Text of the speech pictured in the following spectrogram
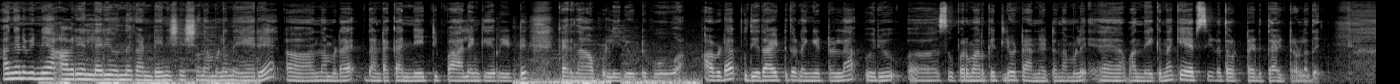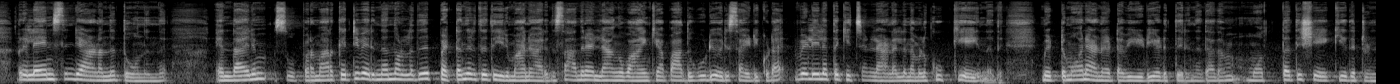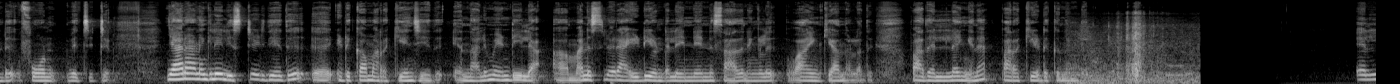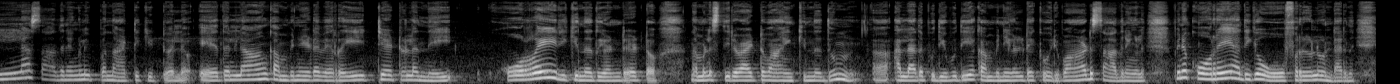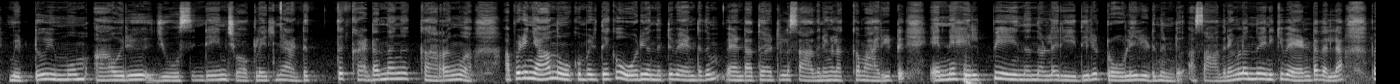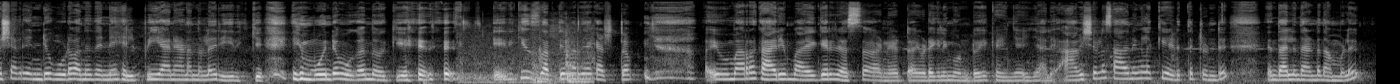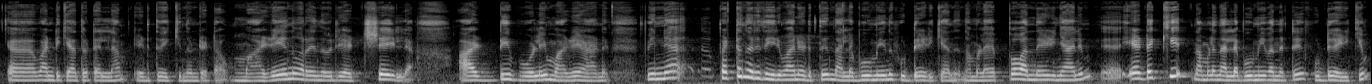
അങ്ങനെ പിന്നെ അവരെല്ലാവരെയും ഒന്ന് കണ്ടതിന് ശേഷം നമ്മൾ നേരെ നമ്മുടെ ദണ്ട കന്നേറ്റി പാലം കയറിയിട്ട് കരുനാഗപ്പള്ളിയിലോട്ട് പോവുക. അവിടെ പുതിയതായിട്ട് തുടങ്ങിയിട്ടുള്ള ഒരു സൂപ്പർ മാർക്കറ്റിലോട്ടാണ് കേട്ടോ നമ്മൾ വന്നേക്കുന്ന കെ എഫ് സിയുടെ തൊട്ടടുത്തായിട്ടുള്ളത്. റിലയൻസിന്റെ ആണെന്ന് തോന്നുന്നു. എന്തായാലും സൂപ്പർ മാർക്കറ്റ് വരുന്നെന്നുള്ളത് പെട്ടെന്നെടുത്ത തീരുമാനമായിരുന്നു. സാധനം എല്ലാം അങ്ങ് വാങ്ങിക്കുക. അപ്പോൾ അതുകൂടി ഒരു സൈഡിൽ കൂടെ വെളിയിലത്തെ കിച്ചണിലാണല്ലോ നമ്മൾ കുക്ക് ചെയ്യുന്നത്. മിട്ടുമോനാണ് കേട്ടോ വീഡിയോ എടുത്തിരുന്നത്. അത് മൊത്തത്തിൽ ഷേക്ക് ചെയ്തിട്ടുണ്ട് ഫോൺ വെച്ചിട്ട്. ഞാനാണെങ്കിൽ ലിസ്റ്റ് എഴുതിയത് എടുക്കാൻ മറക്കുകയും ചെയ്ത്. എന്നാലും വേണ്ടിയില്ല. മനസ്സിലൊരു ഐഡിയ ഉണ്ടല്ലോ ഇന്ന സാധനങ്ങൾ വാങ്ങിക്കുക എന്നുള്ളത്. അപ്പോൾ അതെല്ലാം ഇങ്ങനെ പറക്കിയെടുക്കുന്നുണ്ട്. എല്ലാ സാധനങ്ങളും ഇപ്പം നാട്ടിൽ കിട്ടുമല്ലോ. ഏതെല്ലാം കമ്പനിയുടെ വെറൈറ്റി ആയിട്ടുള്ള നെയ് കുറേ ഇരിക്കുന്നത് കണ്ട് കേട്ടോ. നമ്മൾ സ്ഥിരമായിട്ട് വാങ്ങിക്കുന്നതും അല്ലാതെ പുതിയ പുതിയ കമ്പനികളുടെയൊക്കെ ഒരുപാട് സാധനങ്ങൾ. പിന്നെ കുറേ അധികം ഓഫറുകളും ഉണ്ടായിരുന്നു. മിട്ടു ഇമ്മും ആ ഒരു ജ്യൂസിന്റെയും ചോക്ലേറ്റിന്റെ അടുത്ത് കിടന്നങ്ങ് കറങ്ങുക. അപ്പോഴും ഞാൻ നോക്കുമ്പോഴത്തേക്ക് ഓടി വന്നിട്ട് വേണ്ടതും വേണ്ടാത്തതായിട്ടുള്ള സാധനങ്ങളൊക്കെ മാറിയിട്ട് എന്നെ ഹെൽപ്പ് ചെയ്യുന്നെന്നുള്ള രീതിയിൽ ട്രോളിയിൽ ഇടുന്നുണ്ട്. ആ സാധനങ്ങളൊന്നും എനിക്ക് വേണ്ടതല്ല. പക്ഷെ അവർ എന്റെ കൂടെ വന്നത് എന്നെ ഹെൽപ്പ് ചെയ്യാനാണെന്നുള്ള രീതിക്ക് ഇമ്മൂന്റെ മുഖം നോക്കി. എനിക്ക് സത്യം പറഞ്ഞാൽ കഷ്ടം. ഇവന്മാരുടെ കാര്യം ഭയങ്കര രസമാണ് കേട്ടോ എവിടെയെങ്കിലും കൊണ്ടുപോയി കഴിഞ്ഞ് കഴിഞ്ഞാൽ. ആവശ്യമുള്ള സാധനങ്ങളൊക്കെ എടുത്തിട്ടുണ്ട്. എന്തായാലും താണ്ട് നമ്മൾ വണ്ടിക്കകത്തോട്ടെല്ലാം എടുത്ത് വെക്കുന്നുണ്ട് കേട്ടോ. മഴയെന്ന് പറയുന്നത് ഒരു രക്ഷയില്ല. അടിപൊളി മഴയാണ് പിന്നെ പെട്ടെന്നൊരു തീരുമാനം എടുത്ത് നല്ല ഭൂമിയിൽ നിന്ന് ഫുഡ് കഴിക്കാമെന്ന് നമ്മളെപ്പോൾ വന്നു കഴിഞ്ഞാലും ഇടയ്ക്ക് നമ്മൾ നല്ല ഭൂമി വന്നിട്ട് ഫുഡ് കഴിക്കും.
